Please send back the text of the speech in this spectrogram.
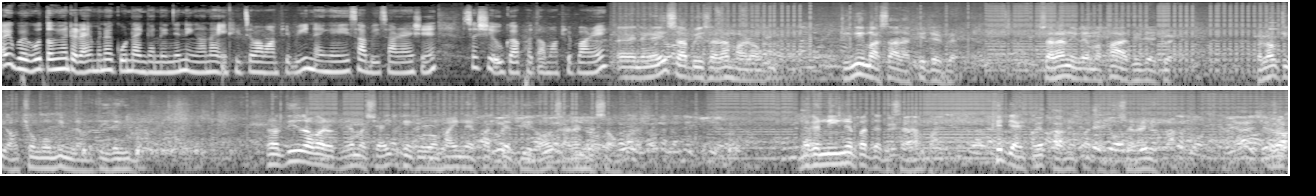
အဲ့ဒီဘွဲကို3ရက်တတိုင်းမနက်9နိုင်ကနေညနေ9နိုင်အထိကျင်းပမှာဖြစ်ပြီးနိုင်ငံရေးစာပေစာတမ်းရှင်18ဦးကဖတ်သွားမှာဖြစ်ပါတယ်အဲနိုင်ငံရေးစာပေစာတမ်းမှာတော့ဒီနေ့မှစတာဖြစ်တဲ့အတွက်စာတမ်းတွေလည်းမဖတ်ရသေးတဲ့အတွက်ဘယ်လောက်ထိအောင်ခြုံငုံမိမလဲမသိသေးဘူးပေါ့အဲ့တော့ဒီတော့ကတော့ဒီထဲမှာရှားကြီးတခင်ကိုရောမိုင်းနဲ့ပတ်သက်ပြီးတော့စာတမ်းတွေဆောင်ပါတယ် ငကနီနဲ့ပတ်သက်ပြီးစာတမ်းပါခစ်ပြိုင်ကျွဲခေါ်နဲ့ပတ်သက်ပြီးစာတမ်းတွေပါအဲ့တော့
